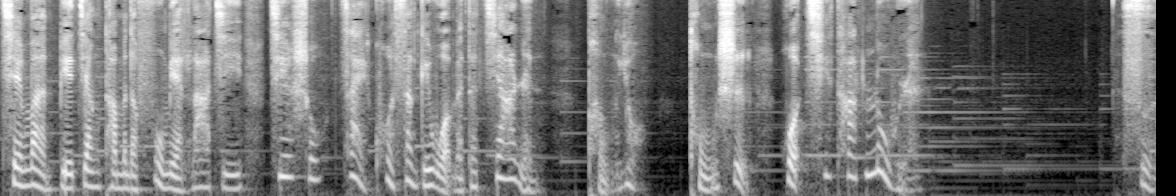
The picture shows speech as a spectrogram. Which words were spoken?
千万别将他们的负面垃圾接收，再扩散给我们的家人、朋友、同事或其他路人。四，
